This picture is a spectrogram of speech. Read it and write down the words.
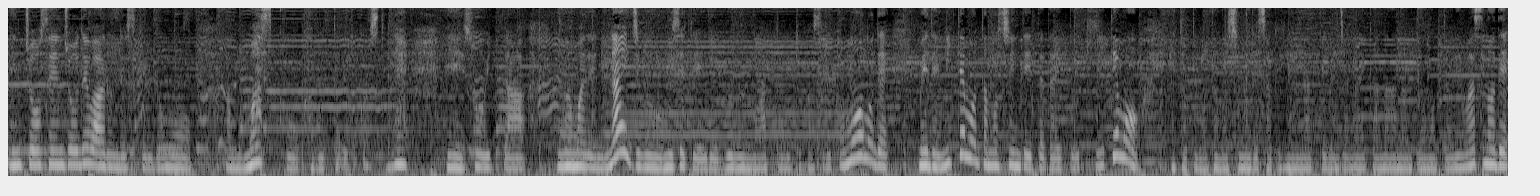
延長線上ではあるんですけれどもあのマスクをかぶったりとかしてね、えー、そういった今までにない自分を見せている部分もあったりとかすると思うので目で見ても楽しんでいただいて聞いても、えー、とても楽しめる作品になってるんじゃないかななんて思っておりますので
